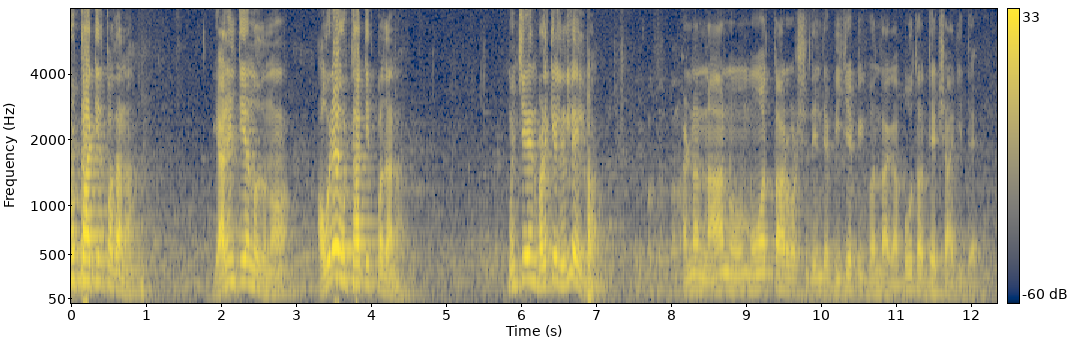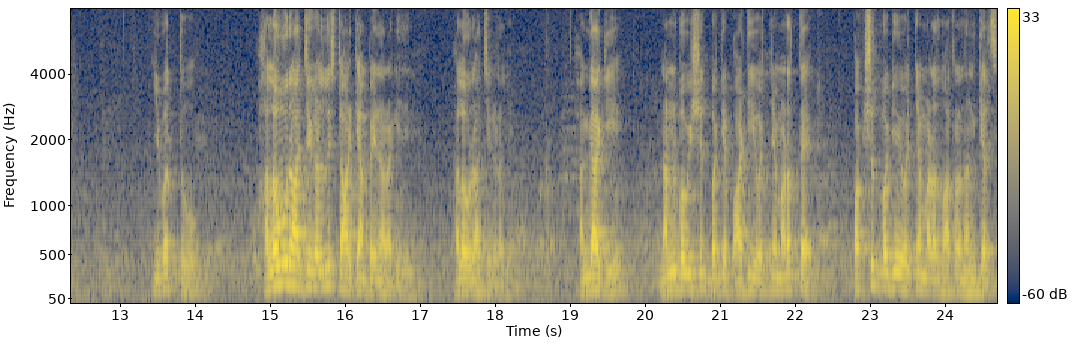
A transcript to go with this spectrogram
ಹುಟ್ಟಾಕಿದ ಪದನ. ಗ್ಯಾರಂಟಿ ಅನ್ನೋದನ್ನು ಅವರೇ ಹುಟ್ಟಾಕಿದ ಪದನ. ಮುಂಚೆ ಏನು ಬಳಕೆಯಲ್ಲಿ ಇರಲೇ ಇಲ್ವಾ? ಅಣ್ಣ, ನಾನು ಮೂವತ್ತಾರು ವರ್ಷದಿಂದ ಬಿ ಜೆ ಪಿಗೆ ಬಂದಾಗ ಬೂತ್ ಅಧ್ಯಕ್ಷ ಆಗಿದ್ದೆ. ಇವತ್ತು ಹಲವು ರಾಜ್ಯಗಳಲ್ಲಿ ಸ್ಟಾರ್ ಕ್ಯಾಂಪೈನರ್ ಆಗಿದ್ದೀನಿ. ಹಲವು ರಾಜ್ಯಗಳಲ್ಲಿ. ಹಾಗಾಗಿ ನನ್ನ ಭವಿಷ್ಯದ ಬಗ್ಗೆ ಪಾರ್ಟಿ ಯೋಚನೆ ಮಾಡುತ್ತೆ. ಪಕ್ಷದ ಬಗ್ಗೆ ಯೋಚನೆ ಮಾಡೋದು ಮಾತ್ರ ನನ್ನ ಕೆಲಸ.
